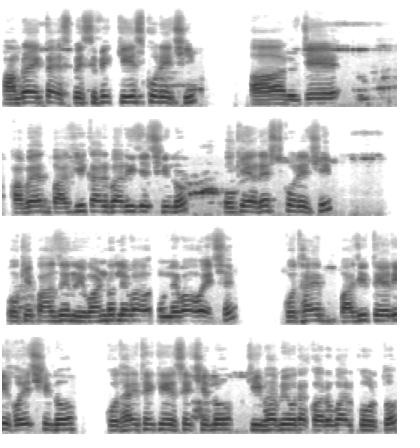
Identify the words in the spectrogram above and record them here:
আমরা একটা স্পেসিফিক কেস করেছি। আর যে অবৈধ বাজি কারবারি যে ছিল, ওকে অ্যারেস্ট করেছি। ওকে পাঁচ দিন রিমান্ডও নেওয়া নেওয়া হয়েছে। কোথায় বাজি তৈরি হয়েছিল, কোথায় থেকে এসেছিল, কীভাবে ওরা কারোবার করতো,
